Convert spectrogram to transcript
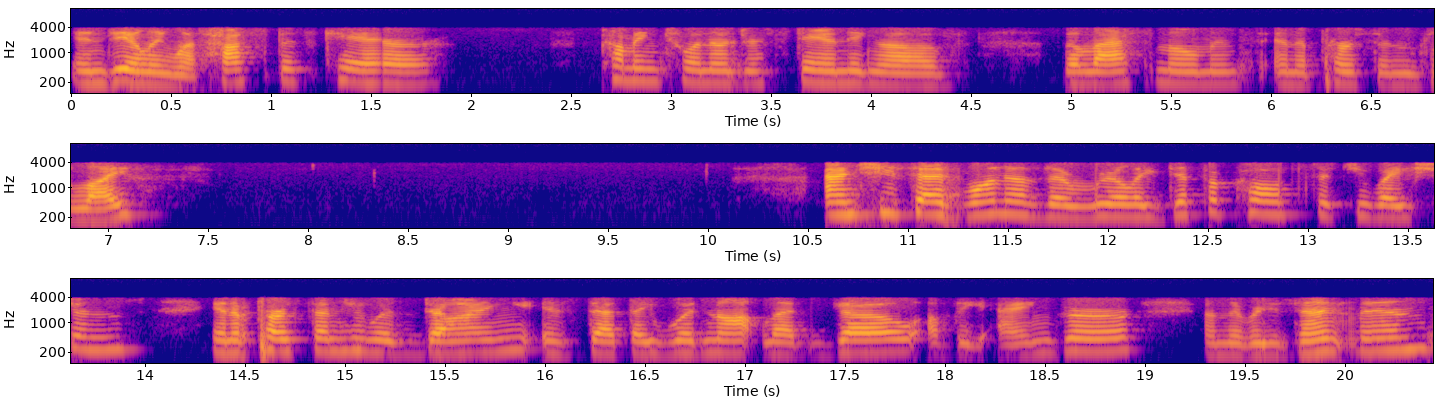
in dealing with hospice care, coming to an understanding of the last moments in a person's life. And she said one of the really difficult situations in a person who is dying is that they would not let go of the anger and the resentment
